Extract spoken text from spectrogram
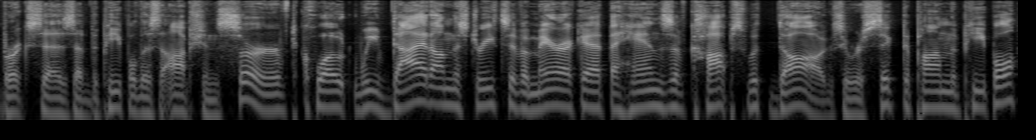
Brooks says of the people this option served, quote, We've died on the streets of America at the hands of cops with dogs who were sicked upon the people,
